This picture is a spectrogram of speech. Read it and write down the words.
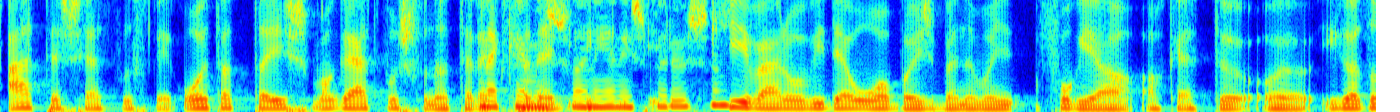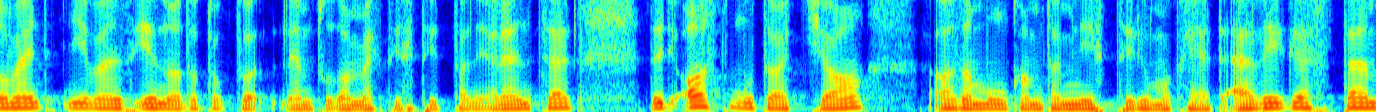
átesett, plusz még oltatta is magát, most van a Telexen Nekem is van ilyen ismerősöm. Kiváló videó, abban is benne van, hogy fogja a kettő ö, igazolmányt. Nyilván az ilyen adatoktól nem tudom megtisztítani a rendszert, de hogy azt mutatja az a munka, amit a minisztériumok helyett elvégeztem,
